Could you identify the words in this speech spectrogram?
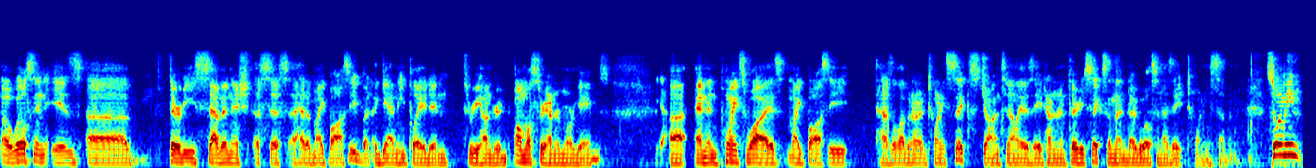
uh, Wilson is uh 37ish assists ahead of Mike Bossy, but again, he played in 300, almost 300 more games. Yeah. Uh, and then points wise, Mike Bossy has 1126, John Tonelli has 836, and then Doug Wilson has 827. So I mean,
